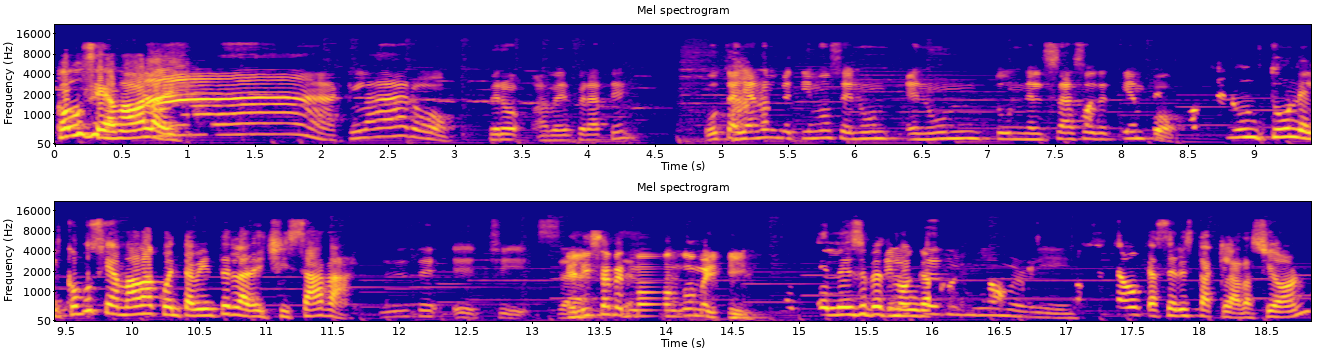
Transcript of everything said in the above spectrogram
¿Cómo se llamaba la de Ah, claro. Pero, a ver, espérate. Puta, ya nos metimos en un, en un tunelzazo de tiempo. en un túnel? ¿Cómo se llamaba Cuentavientes la de hechizada? Elizabeth Montgomery. Elizabeth Elizabeth Montgomery. Montgomery. Entonces tengo que hacer esta aclaración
